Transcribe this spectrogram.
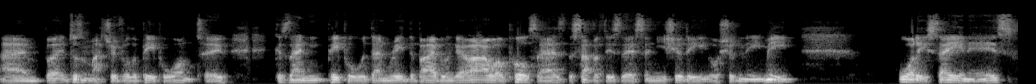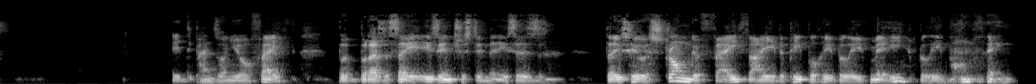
um, but it doesn't matter if other people want to, because then people would then read the Bible and go, oh, well, Paul says the Sabbath is this and you should eat or shouldn't eat meat. What he's saying is, it depends on your faith. But, but as I say, it is interesting that he says, those who are strong of faith, i.e., the people who believe me, believe one thing,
